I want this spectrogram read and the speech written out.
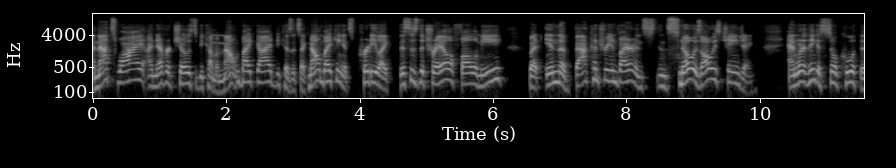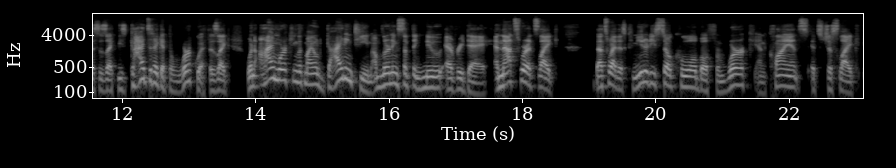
And that's why i never chose to become a mountain bike guide because it's like mountain biking it's pretty like this is the trail follow me. But in the backcountry environment and snow is always changing and what I think is so cool with this is like these guides that I get to work with is like when I'm working with my own guiding team, I'm learning something new every day. And that's where it's like, that's why this community is so cool, both from work and clients. It's just like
